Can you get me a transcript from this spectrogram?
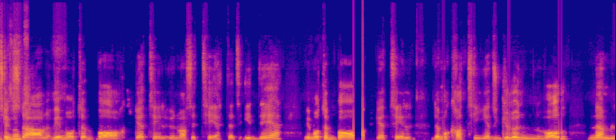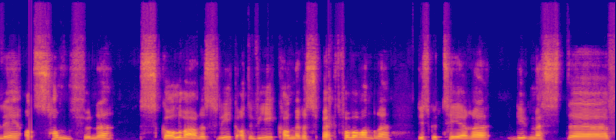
synes det er, Vi må tilbake til universitetets idé. Vi må tilbake til demokratiets grunnvoll, nemlig at samfunnet skal være slik at vi kan med respekt for hverandre diskutere de mest eh,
